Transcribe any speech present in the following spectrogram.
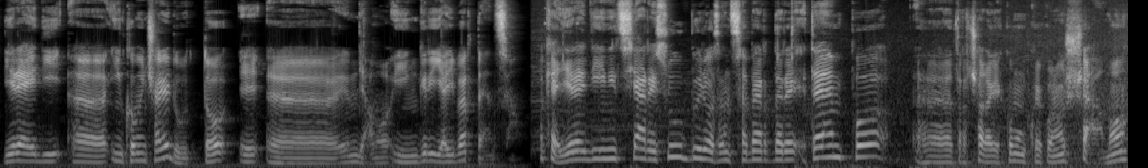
direi di eh, incominciare tutto e eh, andiamo in griglia di partenza. Ok, direi di iniziare subito senza perdere tempo eh, tracciata che comunque conosciamo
